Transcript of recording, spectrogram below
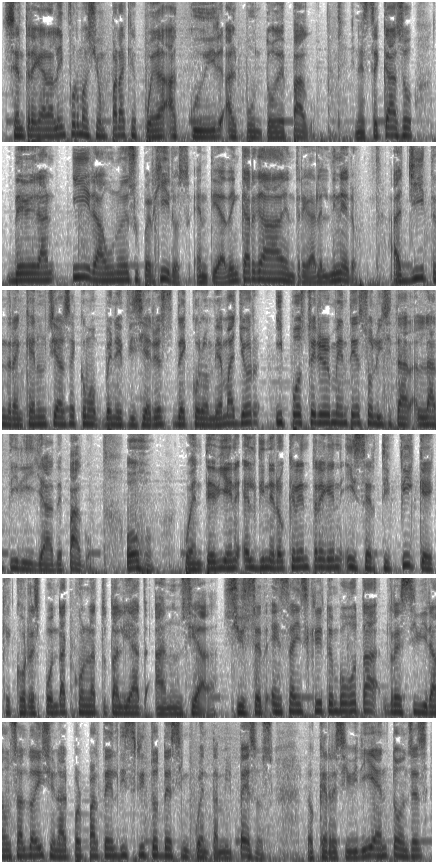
se entregará la información para que pueda acudir al punto de pago. En este caso, deberán ir a uno de Supergiros, entidad encargada de entregar el dinero. Allí tendrán que anunciarse como beneficiarios de Colombia Mayor y posteriormente solicitar la tirilla de pago. Ojo, Cuente bien el dinero que le entreguen y certifique que corresponda con la totalidad anunciada. Si usted está inscrito en Bogotá, recibirá un saldo adicional por parte del distrito de 50 mil pesos, lo que recibiría entonces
